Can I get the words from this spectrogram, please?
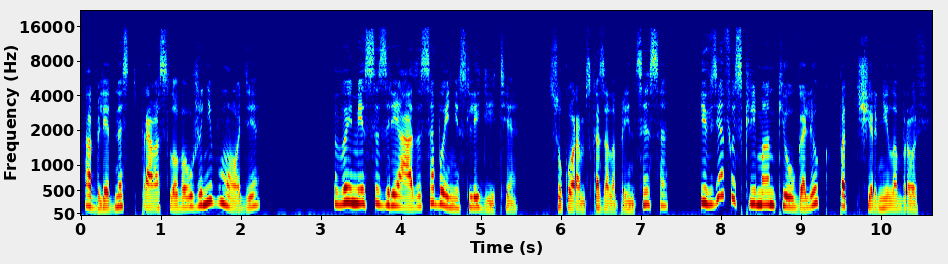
А бледность, право слова, уже не в моде. «Вы, мисс, зря за собой не следите», — с укором сказала принцесса и, взяв из креманки уголек, подчернила бровь.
